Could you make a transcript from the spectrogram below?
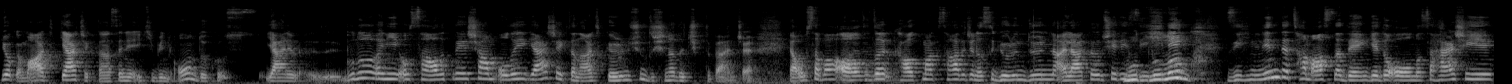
Yok ama artık gerçekten sene 2019 yani e, bunu hani o sağlıklı yaşam olayı gerçekten artık görünüşün dışına da çıktı bence. Ya o sabah 6'da kalkmak sadece nasıl göründüğünle alakalı bir şey değil. Mutluluk. Zihnin, zihninin de tam aslında dengede olması, her şeyi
